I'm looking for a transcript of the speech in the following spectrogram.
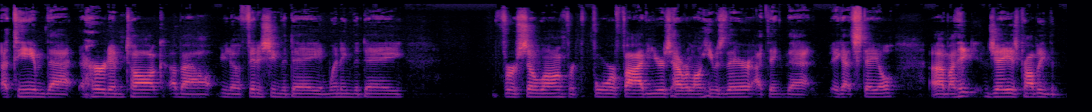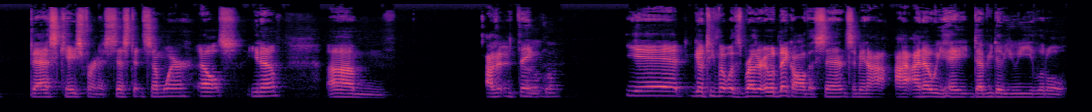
a team that heard him talk about you know finishing the day and winning the day for so long for four or five years, however long he was there, I think that it got stale. Um, I think Jay is probably the best case for an assistant somewhere else. You know, um, I didn't think Oakland? Yeah, go team up with his brother. It would make all the sense. I mean, I- I, know we hate WWE little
